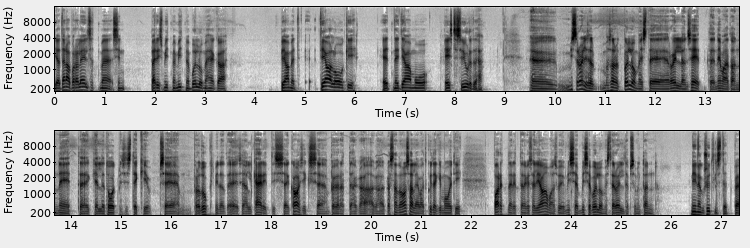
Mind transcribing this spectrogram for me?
ja täna paralleelselt me siin päris mitme-mitme põllumehega peame dialoogi, et neid jaamu Eestisse juurde teha Äh, mis roll seal, ma saan aru, et põllumeeste roll on see, et nemad on need, kelle tootmises tekib see produkt, mida te seal kääritis gaasiks pöörate, aga, aga kas nad osalevad kuidagimoodi partneritena ka seal jaamas või mis see, mis see põllumeeste roll täpsemalt on? nii nagu sa ütlesid, et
